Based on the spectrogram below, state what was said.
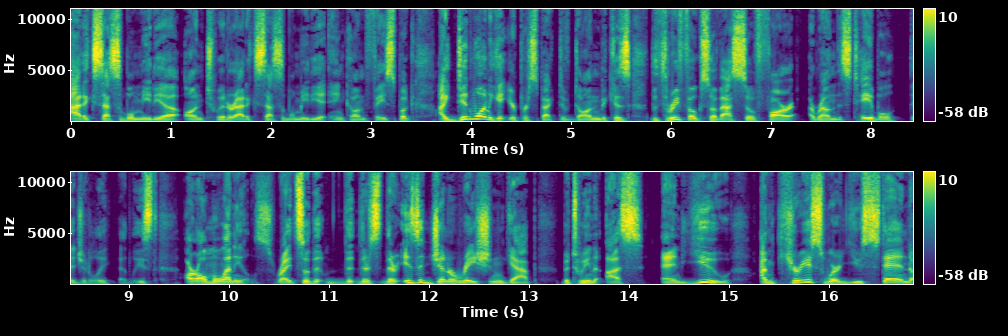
at Accessible Media on Twitter, at Accessible Media Inc. on Facebook. I did want to get your perspective, Don, because the three folks who have asked so far around this table, digitally at least, are all millennials, right? So the, the, there's there is a generation gap between us and you. I'm curious where you stand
